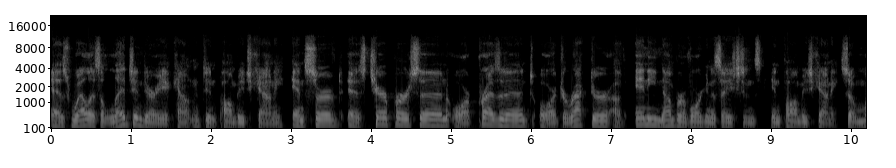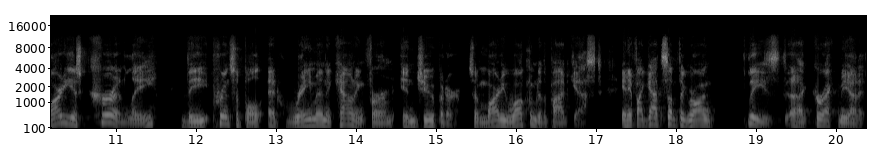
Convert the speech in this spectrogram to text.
as well as a legendary accountant in Palm Beach County, and served as chairperson or president or director of any number of organizations in Palm Beach County. So, Marty is currently the principal at Rehmann Accounting Firm in Jupiter. So, Marty, welcome to the podcast. And if I got something wrong, please uh, correct me on it.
